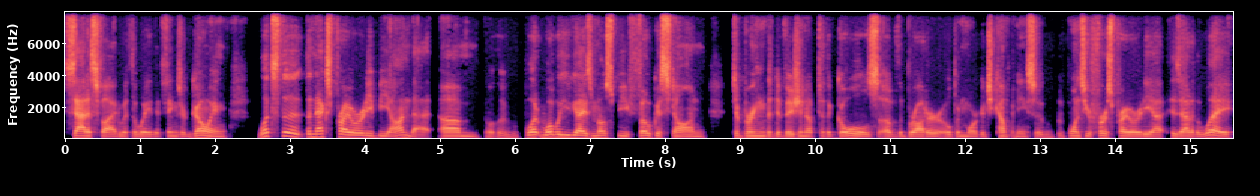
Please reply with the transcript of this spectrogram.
satisfied with the way that things are going, what's the the next priority beyond that? Um, what what will you guys most be focused on to bring the division up to the goals of the broader open mortgage company? So once your first priority is out of the way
